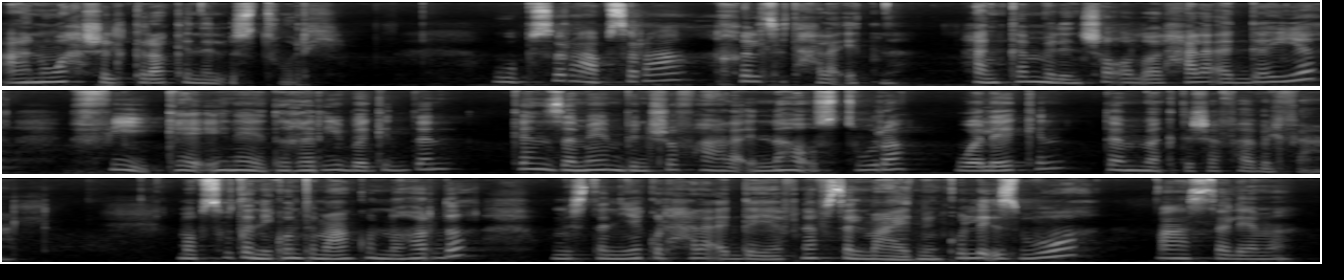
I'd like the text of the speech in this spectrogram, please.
عن وحش الكراكن الأسطوري. وبسرعة بسرعة خلصت حلقتنا. هنكمل إن شاء الله الحلقة الجاية في كائنات غريبة جدا كان زمان بنشوفها على إنها أسطورة ولكن تم اكتشافها بالفعل. مبسوطة إني كنت معاكم النهاردة ومستنياكم الحلقة الجاية في نفس الميعاد من كل أسبوع. مع السلامة.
